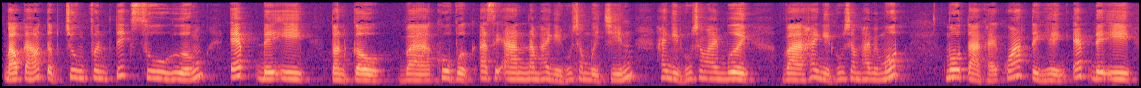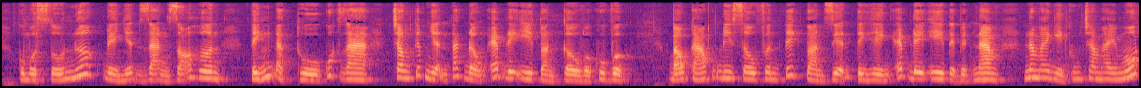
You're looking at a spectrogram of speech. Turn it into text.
Báo cáo tập trung phân tích xu hướng FDI toàn cầu và khu vực ASEAN năm 2019, 2020 và 2021 mô tả khái quát tình hình FDI của một số nước để nhận dạng rõ hơn tính đặc thù quốc gia trong tiếp nhận tác động FDI toàn cầu và khu vực. Báo cáo cũng đi sâu phân tích toàn diện tình hình FDI tại Việt Nam năm 2021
